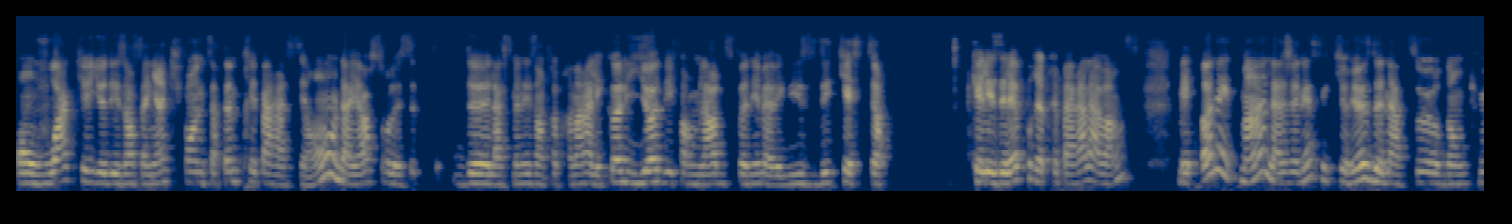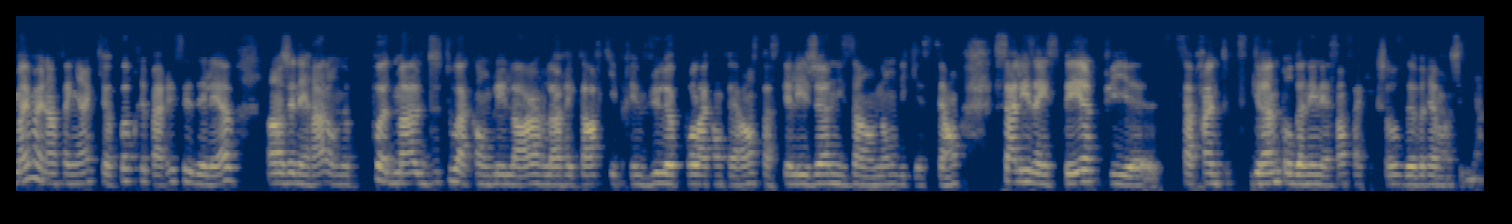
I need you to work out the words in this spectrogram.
on voit qu'il y a des enseignants qui font une certaine préparation. D'ailleurs, sur le site de la Semaine des entrepreneurs à l'école, il y a des formulaires disponibles avec des questions que les élèves pourraient préparer à l'avance. Mais honnêtement, la jeunesse est curieuse de nature. Donc, même un enseignant qui n'a pas préparé ses élèves, en général, on n'a pas de mal du tout à combler l'heure, leur écart qui est prévu pour la conférence parce que les jeunes, ils en ont des questions. Ça les inspire, puis euh, ça prend une toute petite graine pour donner naissance à quelque chose de vraiment génial.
